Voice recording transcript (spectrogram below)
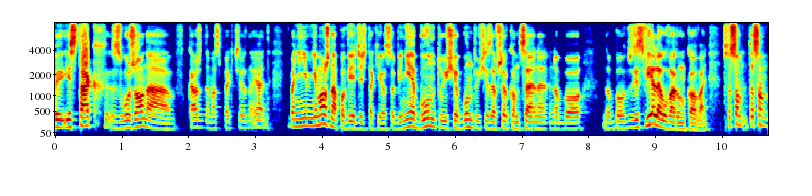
jest tak złożona w każdym aspekcie, no ja, pani, nie, nie można powiedzieć takiej osobie, nie buntuj się, buntuj się za wszelką cenę, no bo no bo jest wiele uwarunkowań. To są, to są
